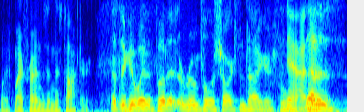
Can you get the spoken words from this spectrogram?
with my friends and this doctor." That's a good way to put it. A room full of sharks and tigers. Yeah, and that that's- is.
